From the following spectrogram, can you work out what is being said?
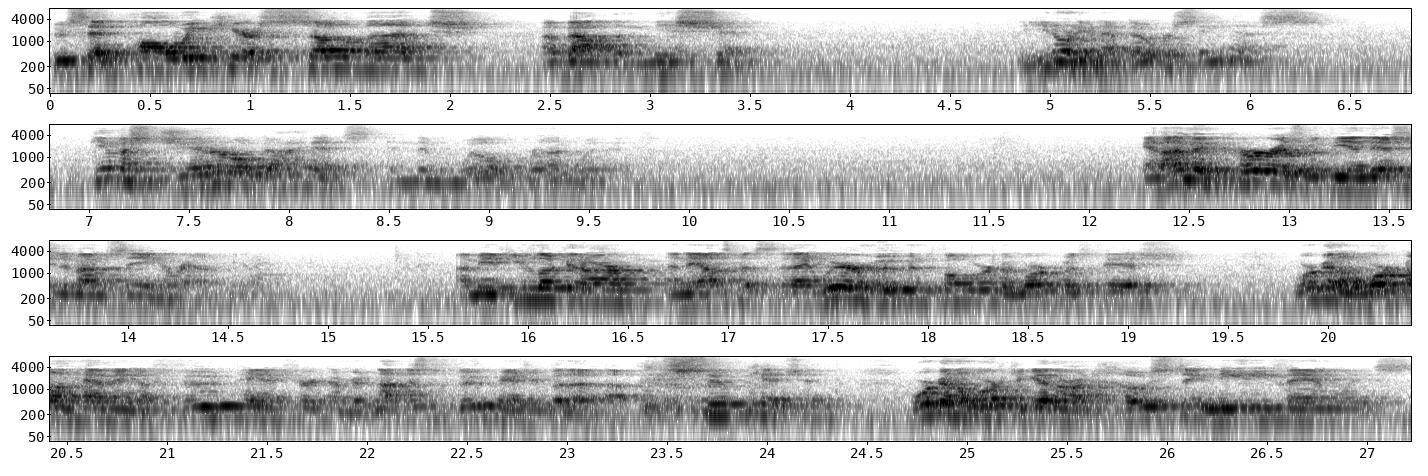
who said, Paul, we care so much about the mission that you don't even have to oversee us. Give us general guidance, and then we'll run with it. And I'm encouraged with the initiative I'm seeing around here. I mean, if you look at our announcements today, we are moving forward to work with fish. We're going to work on having a food pantry, I mean, not just a food pantry, but a, a soup kitchen. We're going to work together on hosting needy families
